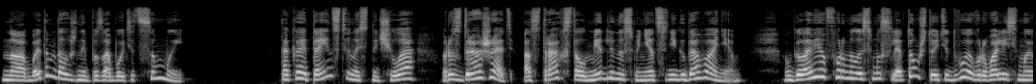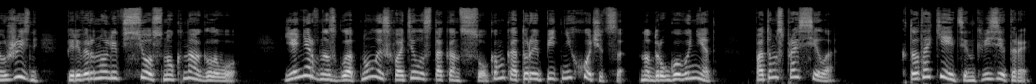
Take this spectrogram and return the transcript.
но об этом должны позаботиться мы». Такая таинственность начала раздражать, а страх стал медленно сменяться негодованием. В голове оформилась мысль о том, что эти двое ворвались в мою жизнь, перевернули все с ног на голову. Я нервно сглотнула и схватила стакан с соком, который пить не хочется, но другого нет. Потом спросила, кто такие эти инквизиторы?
